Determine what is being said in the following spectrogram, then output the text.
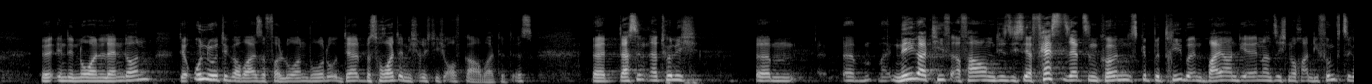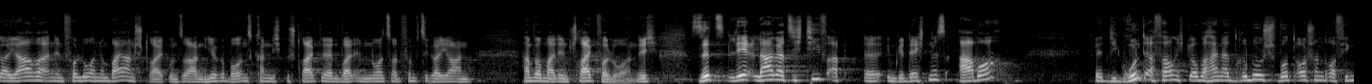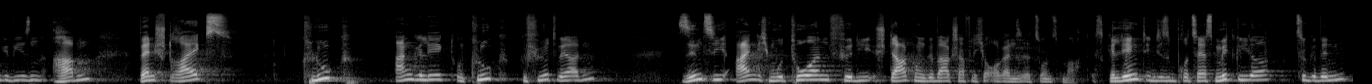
äh, in den neuen Ländern, der unnötigerweise verloren wurde und der bis heute nicht richtig aufgearbeitet ist. Äh, das sind natürlich ähm, ähm, Negativerfahrungen, die sich sehr festsetzen können. Es gibt Betriebe in Bayern, die erinnern sich noch an die 50er Jahre, an den verlorenen Bayernstreik und sagen, hier bei uns kann nicht gestreikt werden, weil in den 1950er Jahren haben wir mal den Streik verloren. Nicht? Sitz, lagert sich tief ab äh, im Gedächtnis, aber äh, die Grunderfahrung, ich glaube, Heiner Dribbusch wird auch schon darauf hingewiesen haben, wenn Streiks klug angelegt und klug geführt werden, sind sie eigentlich Motoren für die Stärkung gewerkschaftlicher Organisationsmacht. Es gelingt in diesem Prozess Mitglieder zu gewinnen,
